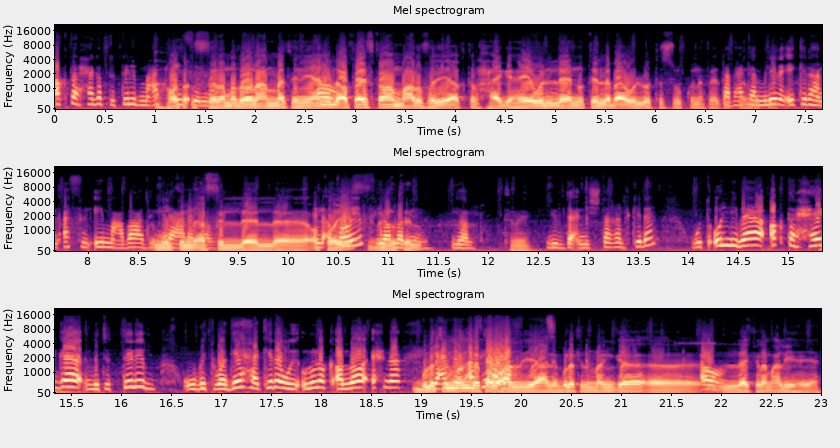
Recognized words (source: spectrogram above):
أكتر حاجة بتطلب معاك إيه في الموضوع؟ رمضان عامة يعني آه. القطايف طبعا معروفة دي أكتر حاجة هي والنوتيلا بقى واللوتس والكنافات طب هتعمل. لنا إيه كده هنقفل إيه مع بعض كده ممكن؟ نقفل القطايف يلا. بينا يلا تمام نبدا نشتغل كده وتقول لي بقى أكتر حاجة بتطلب وبتواجهها كده ويقولوا لك الله إحنا بولات يعني المانجا طبعا ضغط. يعني بولات المانجا آه. لا كلام عليها يعني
